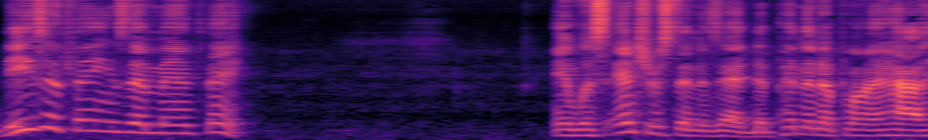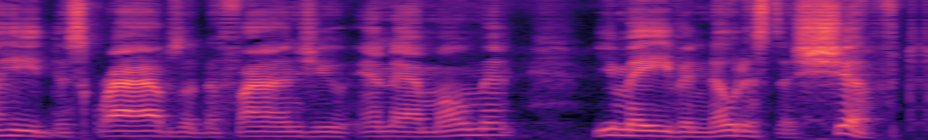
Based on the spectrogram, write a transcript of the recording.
These are things that men think. And what's interesting is that depending upon how he describes or defines you in that moment, you may even notice the shift.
